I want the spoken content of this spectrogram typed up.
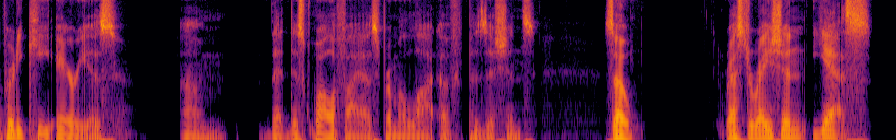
pretty key areas um, that disqualify us from a lot of positions. So Restoration, yes,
